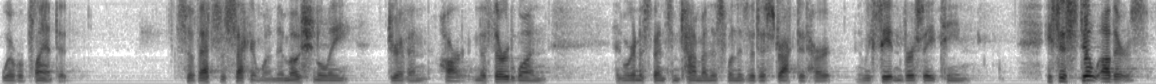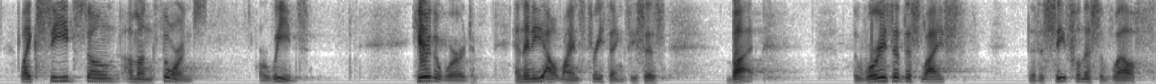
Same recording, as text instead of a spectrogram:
where we're planted. So that's the second one, the emotionally driven heart. And the third one, and we're going to spend some time on this one, is a distracted heart. And we see it in verse 18. He says, Still others, like seed sown among thorns or weeds, hear the word. And then he outlines three things. He says, But the worries of this life, the deceitfulness of wealth,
